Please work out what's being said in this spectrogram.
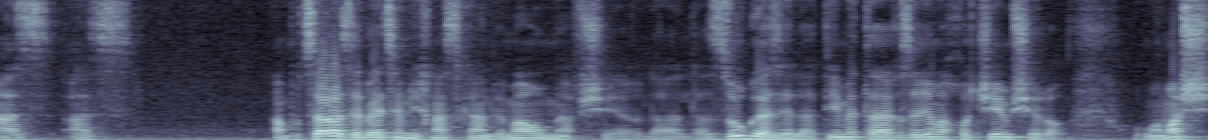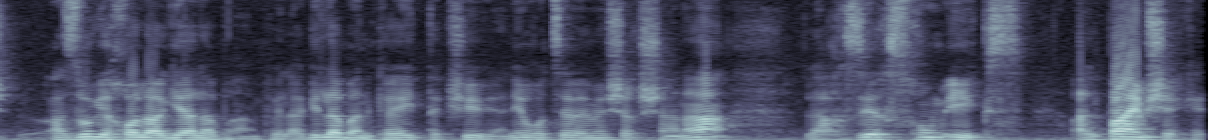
אז, אז המוצר הזה בעצם נכנס כאן, ומה הוא מאפשר? לזוג הזה להתאים את ההחזרים החודשיים שלו. הוא ממש, הזוג יכול להגיע לבנק ולהגיד לבנקאית, תקשיבי, אני רוצה במשך שנה להחזיר סכום X, 2,000 שקל.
